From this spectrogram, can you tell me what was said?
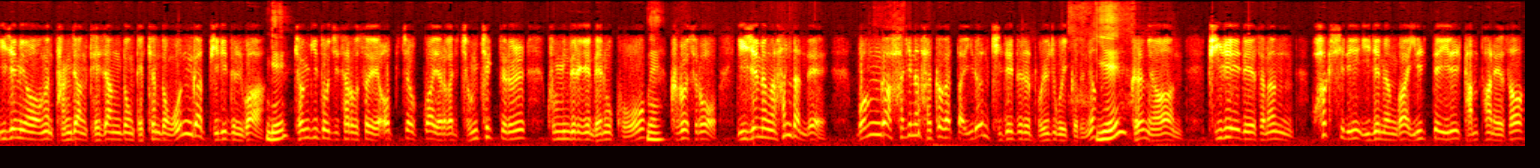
이재명은 당장 대장동, 백현동 온갖 비리들과 네. 경기도지사로서의 업적과 여러 가지 정책들을 국민들에게 내놓고 네. 그것으로 이재명은 한다인데 뭔가 하기는 할 것 같다 이런 기대들을 보여주고 있거든요. 예? 그러면 비리에 대해서는 확실히 이재명과 1대1 담판에서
